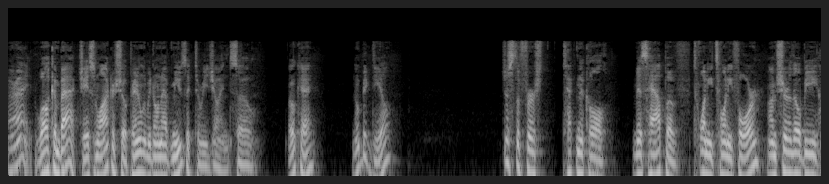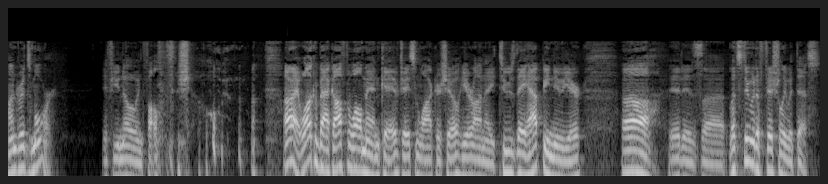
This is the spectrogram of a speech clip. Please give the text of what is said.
All right. Welcome back. Jason Walker Show. Apparently, we don't have music to rejoin, so okay. No big deal. Just the first technical mishap of 2024. I'm sure there'll be hundreds more if you know and follow the show. All right. Welcome back. Off the Wall Man Cave. Jason Walker Show here on a Tuesday. Happy New Year. Oh, it is. Uh, let's do it officially with this.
